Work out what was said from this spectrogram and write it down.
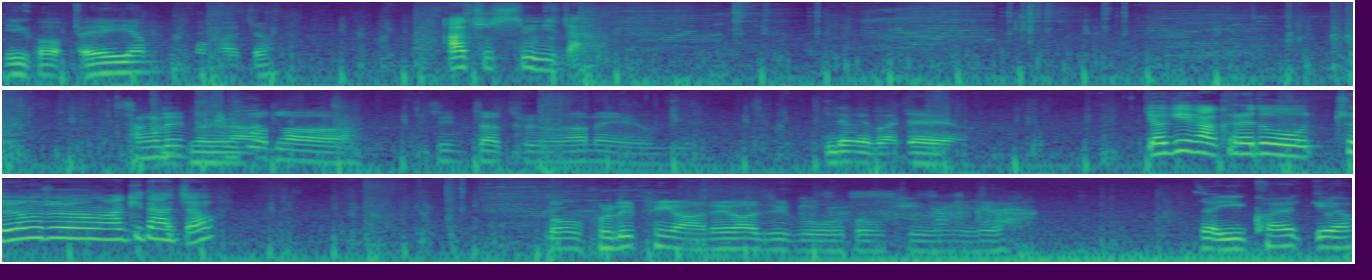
이거 A 한번 가죠. 아, 좋습니다. 상대 팀보다 진짜 조용하네 여기. 네, 맞아요. 여기가 그래도 조용조용하긴 하죠. 너무 브리핑 안 해가지고 너무 조용해요. 저 이거 할게요.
